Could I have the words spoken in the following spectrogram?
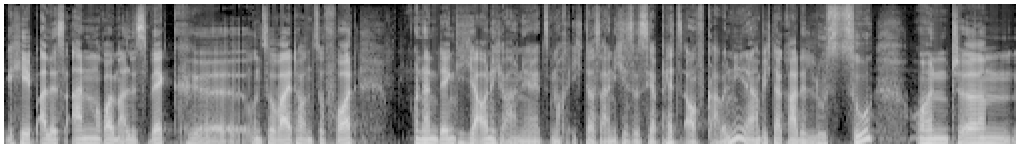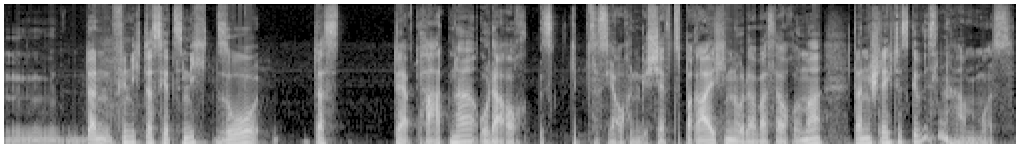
heb alles an, räume alles weg äh, und so weiter und so fort. Und dann denke ich ja auch nicht, ah nee, jetzt mache ich das. Eigentlich ist es ja Pets Aufgabe. Nee, dann habe ich da gerade Lust zu. Und ähm, dann finde ich das jetzt nicht so, dass der Partner oder auch, es gibt es ja auch in Geschäftsbereichen oder was auch immer, dann ein schlechtes Gewissen haben muss.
